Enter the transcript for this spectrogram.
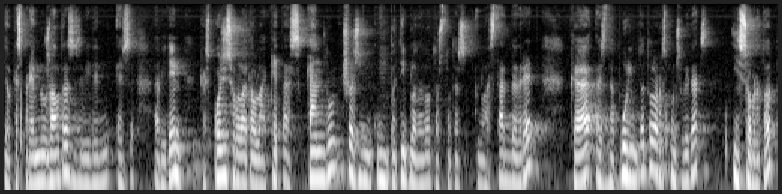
I el que esperem nosaltres és evident, és evident que es posi sobre la taula aquest escàndol, això és incompatible de totes totes amb l'estat de dret, que es depurin totes les responsabilitats i, sobretot,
